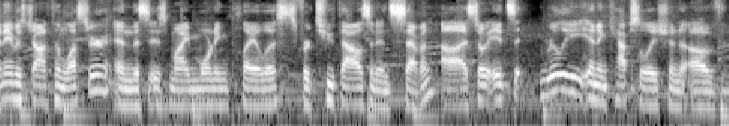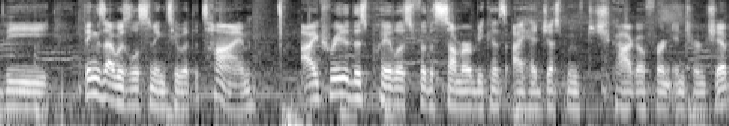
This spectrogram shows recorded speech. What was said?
My name is Jonathan Lester, and this is my morning playlist for 2007. Uh, so it's really an encapsulation of the things I was listening to at the time. I created this playlist for the summer because I had just moved to Chicago for an internship,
